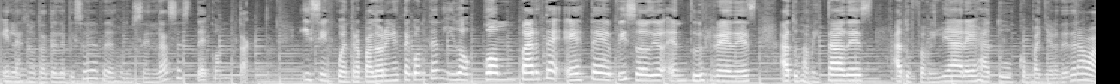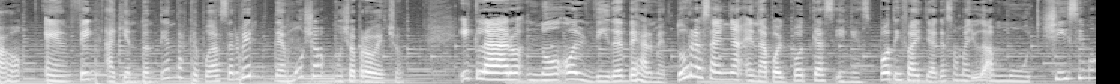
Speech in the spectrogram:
En las notas del episodio te dejo los enlaces de contacto. Y si encuentras valor en este contenido, comparte este episodio en tus redes, a tus amistades, a tus familiares, a tus compañeros de trabajo, en fin, a quien tú entiendas que pueda servir de mucho, mucho provecho. Y claro, no olvides dejarme tu reseña en Apple Podcast y en Spotify, ya que eso me ayuda muchísimo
